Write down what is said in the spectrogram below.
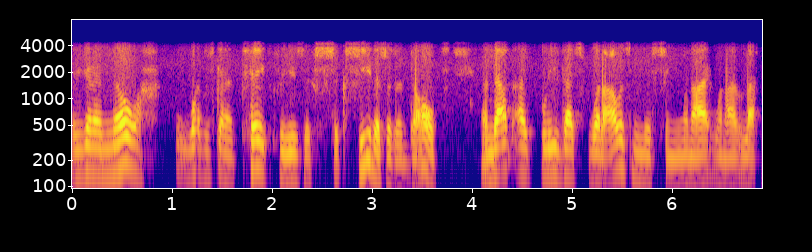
and you're going to know what it's going to take for you to succeed as an adult. And that I believe that's what I was missing when I when I left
